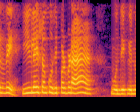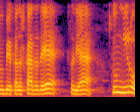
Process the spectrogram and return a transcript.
ಇರ್ಲಿ. ಈಗಲೇ ಇಷ್ಟೊಂದು ಖುಷಿ ಪಡ್ಬೇಡ. ಮುಂದಕ್ಕೆ ಇನ್ನೂ ಬೇಕಾದಷ್ಟು ಆಗದೆ ಸರಿಯಾ? ಸುಮ್ಮನಿರು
